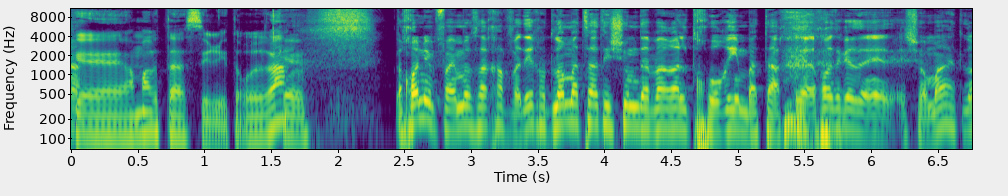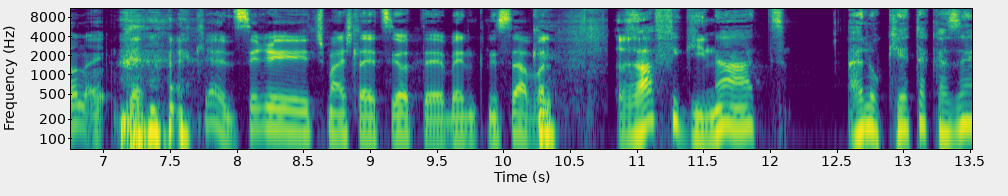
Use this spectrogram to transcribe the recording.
רק אה, אמרת סירי, התעוררה? כן. נכון, לפעמים עושה לך פדיחות, לא מצאתי שום דבר על דחורים בתחת, נכון, זה כזה, שומעת? לא נעים, כן. כן, סירי, תשמע, יש לה יציאות אה, בין כניסה, אבל רפי גינת, היה לו קטע כזה,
